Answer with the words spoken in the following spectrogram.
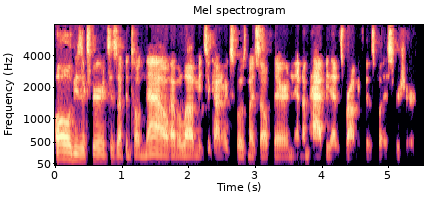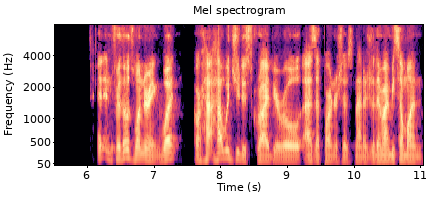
all of these experiences up until now have allowed me to kind of expose myself there. And, and I'm happy that it's brought me to this place for sure. And, and for those wondering, what or how, how would you describe your role as a partnerships manager? There might be someone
